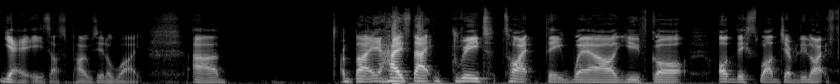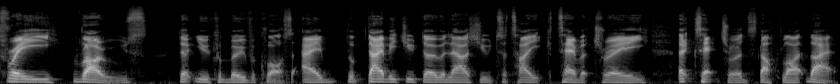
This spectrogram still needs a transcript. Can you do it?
yeah it is I suppose in a way. Uh, but it has that grid type thing where you've got on this one generally like three rows that you can move across, and the damage you do allows you to take territory, etc., and stuff like that.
